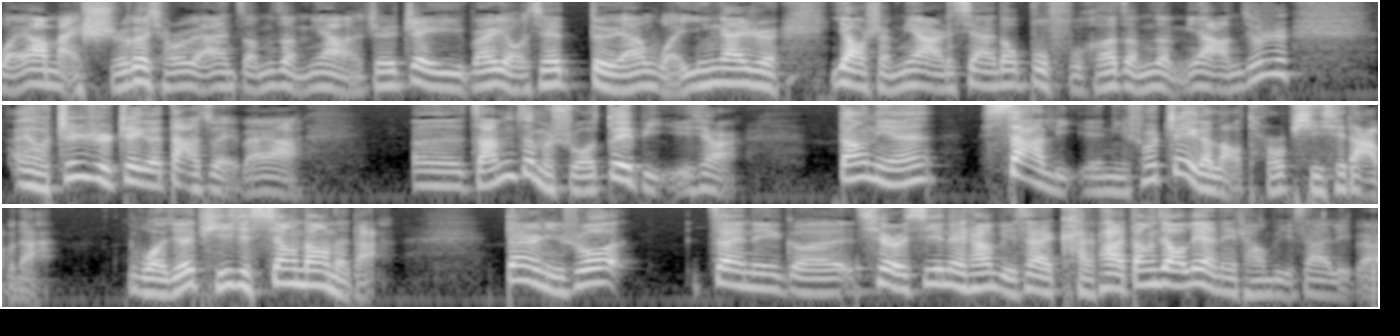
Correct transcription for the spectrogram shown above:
我要买十个球员，怎么怎么样？这这里边有些队员我应该是要什么样的，现在都不符合，怎么怎么样？就是，哎呦，真是这个大嘴巴呀！呃，咱们这么说，对比一下，当年萨里，你说这个老头脾气大不大？我觉得脾气相当的大，但是你说。在那个切尔西那场比赛，凯帕当教练那场比赛里边，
